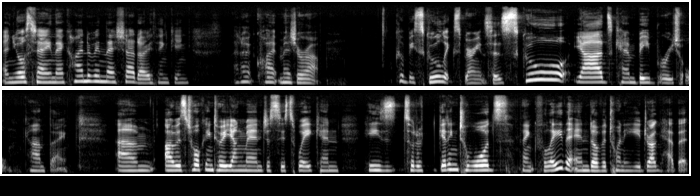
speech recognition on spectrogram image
and you're staying there kind of in their shadow thinking, I don't quite measure up. Could be school experiences. School yards can be brutal, can't they? Um, I was talking to a young man just this week, and he's sort of getting towards, thankfully, the end of a 20 year drug habit.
